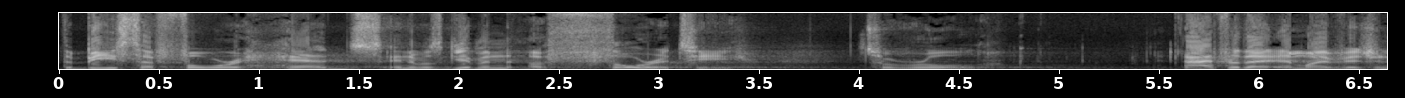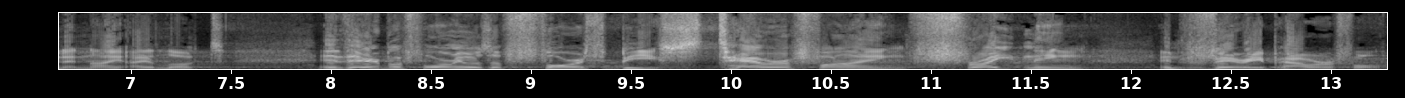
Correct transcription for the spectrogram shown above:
The beast had four heads, and it was given authority to rule. After that, in my vision at night, I looked, and there before me was a fourth beast, terrifying, frightening, and very powerful.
